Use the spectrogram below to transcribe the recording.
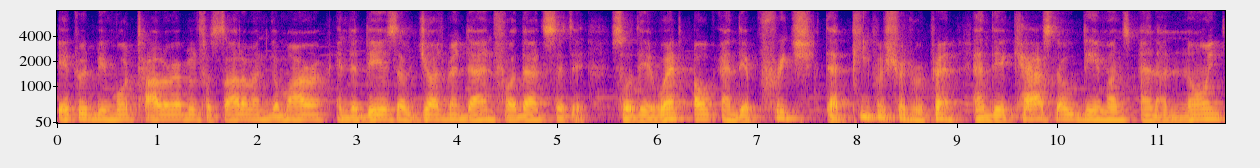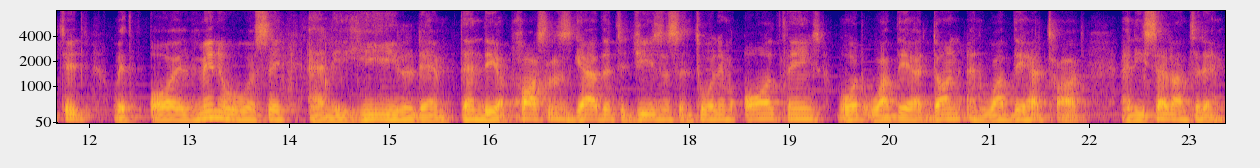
it would be more tolerable for Sodom and Gomorrah in the days of judgment than for that city. So they went out and they preached that people should repent, and they cast out demons and anointed with oil many were sick, and he healed them. Then the apostles gathered to Jesus and told him all things, both what they had done and what they had taught. And he said unto them,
